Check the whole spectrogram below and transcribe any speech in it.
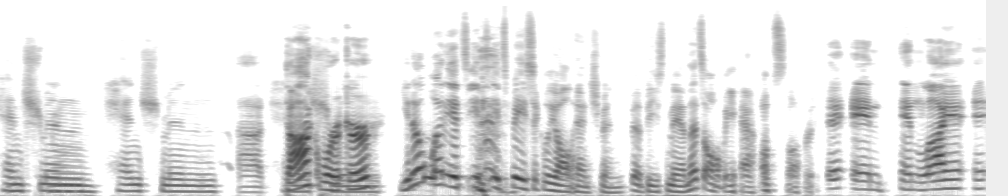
henchman, henchman. Uh, dock worker You know what? It's it's it's basically all henchmen, uh, Beast Man. That's all we have. I'm sorry. and and lion and,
